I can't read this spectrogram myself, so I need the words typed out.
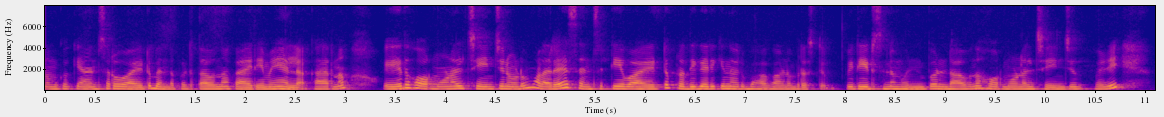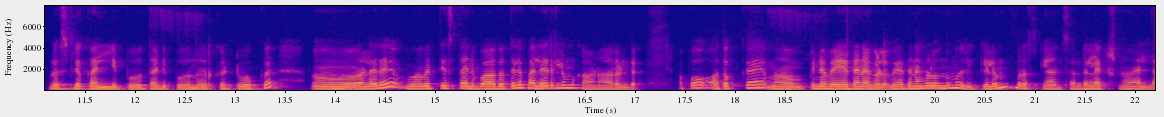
നമുക്ക് ക്യാൻസറുമായിട്ട് ബന്ധപ്പെടുത്താവുന്ന കാര്യമേ അല്ല. കാരണം ഏത് ഹോർമോണൽ ചേഞ്ചിനോടും വളരെ സെൻസിറ്റീവായിട്ട് പ്രതികരിക്കുന്ന ഒരു ഭാഗമാണ് ബ്രസ്റ്റ് പീരീഡ്സിന് മുൻപ് ഉണ്ടാകുന്ന ഹോർമോണൽ ചേഞ്ച് വഴി ബ്രസ്റ്റിൽ കല്ലിപ്പ് തടിപ്പ് നീർക്കെട്ടും ഒക്കെ വളരെ വ്യത്യസ്ത അനുപാതത്തിൽ പലരിലും കാണാറുണ്ട്. അപ്പോൾ അതൊക്കെ പിന്നെ വേദനകൾ. വേദനകളൊന്നും ഒരിക്കലും ബ്രസ്റ്റ് ക്യാൻസറിന്റെ ലക്ഷണമല്ല.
